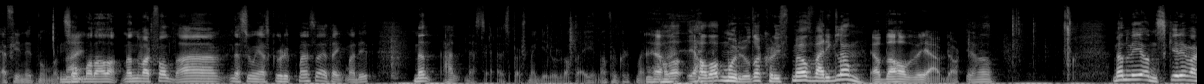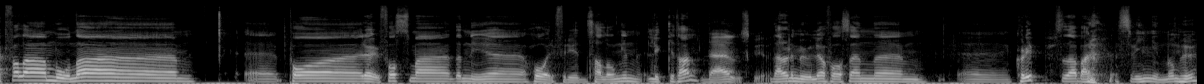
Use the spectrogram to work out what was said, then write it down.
Jeg finner ikke noe. med Sånn det, da. Men i hvert fall, er, neste gang jeg skal klippe meg, så har jeg tenkt meg dit. Men hel, neste gang jeg spørs om jeg gidder å dra til Eina for å klippe meg. Ja. Jeg hadde, jeg hadde hatt moro til å klippe meg hos Wergeland. Ja, det hadde vært jævlig artig. Ja. Men vi ønsker i hvert fall av Mona eh, på Raufoss med den nye Hårfrydsalongen lykke til. Ønsker vi. Der er det mulig å få seg en eh, eh, klipp, så det er bare å svinge innom hun.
